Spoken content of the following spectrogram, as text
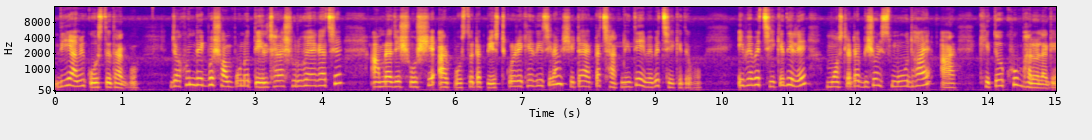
দিয়ে আমি কষতে থাকব। যখন দেখব সম্পূর্ণ তেল ছাড়া শুরু হয়ে গেছে, আমরা যে সর্ষে আর পোস্তটা পেস্ট করে রেখে দিয়েছিলাম সেটা একটা ছাঁকনিতে এইভাবে ছেঁকে দেবো। এইভাবে ছেঁকে দিলে মশলাটা ভীষণ স্মুথ হয় আর খেতেও খুব ভালো লাগে।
